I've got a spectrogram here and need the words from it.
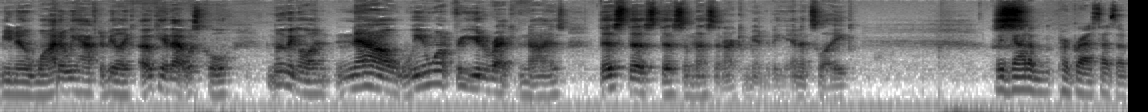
You know, why do we have to be like, okay, that was cool. Moving on. Now we want for you to recognize this, this, this, and this in our community, and it's like. We've got to progress as a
